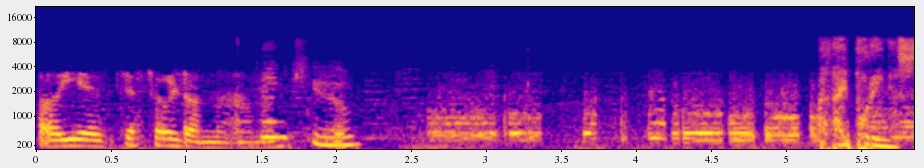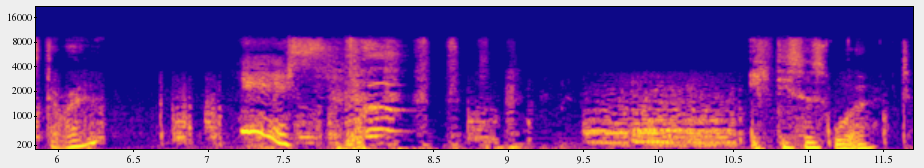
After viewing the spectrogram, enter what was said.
Oh, yes, just hold on, ma'am. Thank you. Are they putting us through? Yes. If this has worked,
